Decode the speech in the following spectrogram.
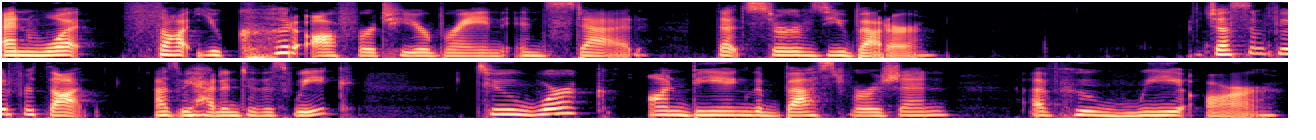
and what thought you could offer to your brain instead that serves you better. Just some food for thought as we head into this week to work on being the best version of who we are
